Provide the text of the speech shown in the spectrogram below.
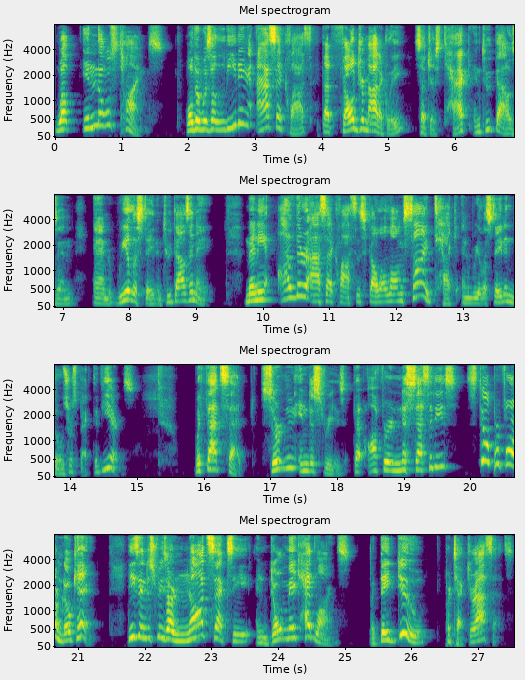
Well, in those times, while there was a leading asset class that fell dramatically, such as tech in 2000 and real estate in 2008, many other asset classes fell alongside tech and real estate in those respective years. With that said, certain industries that offer necessities still performed okay. These industries are not sexy and don't make headlines, but they do protect your assets.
